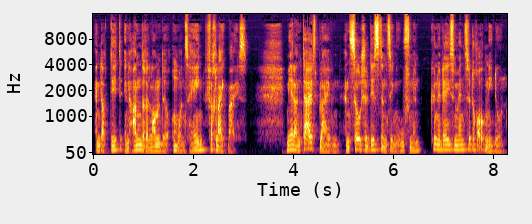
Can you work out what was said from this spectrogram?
en dat dit in andere landen om ons heen vergelijkbaar is? Meer dan thuisblijven en social distancing oefenen kunnen deze mensen toch ook niet doen.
